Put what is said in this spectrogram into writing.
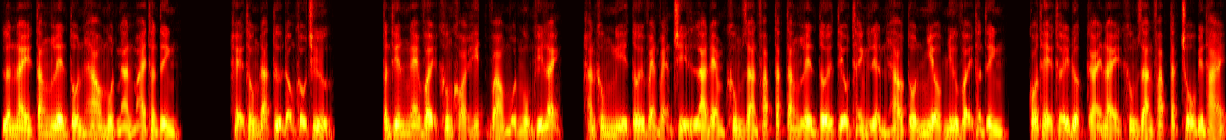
Lần này tăng lên tốn hao một ngàn mai thần tinh. Hệ thống đã tự động cấu trừ. Tần thiên nghe vậy không khỏi hít vào một ngụm khí lạnh, hắn không nghĩ tới vẹn vẹn chỉ là đem không gian pháp tắc tăng lên tới tiểu thành liền hao tốn nhiều như vậy thần tinh, có thể thấy được cái này không gian pháp tắc chỗ biến thái.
